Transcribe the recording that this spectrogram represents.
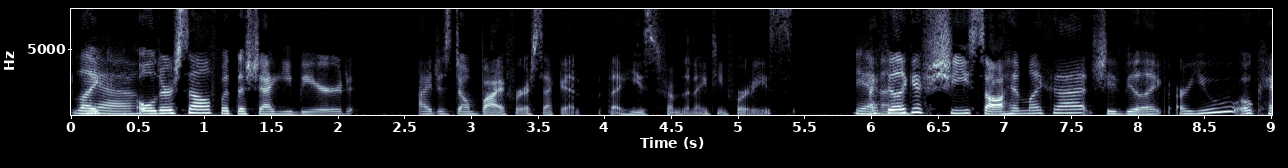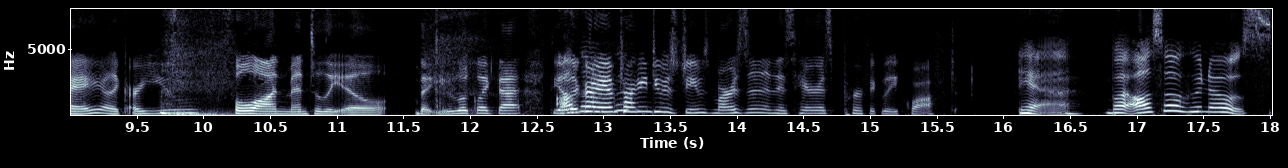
like Yeah. older self with the shaggy beard, I just don't buy for a second that he's from the 1940s. yeah. I feel like if she saw him like that, she'd be like, "Are you okay? Like, are you full on mentally ill that you look like that?" The other guy I'm talking to is James Marsden, and his hair is perfectly coiffed. Yeah, but also who knows?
